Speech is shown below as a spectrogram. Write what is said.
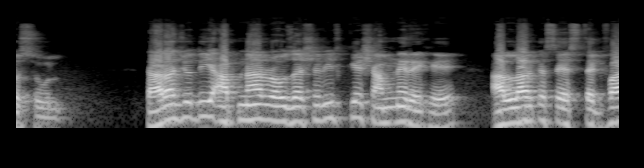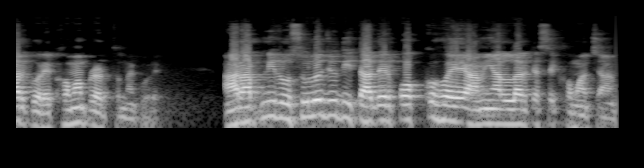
রসুল। তারা যদি আপনার রওজা শরীফকে সামনে রেখে আল্লাহর কাছে ইস্তেগফার করে, ক্ষমা প্রার্থনা করে, আর আপনি রসুলও যদি তাদের পক্ষ হয়ে আমি আল্লাহর কাছে ক্ষমা চান,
